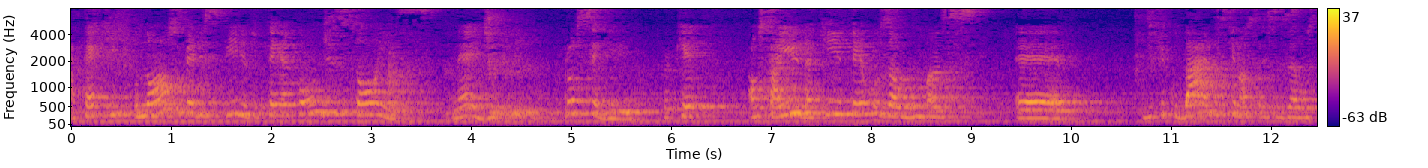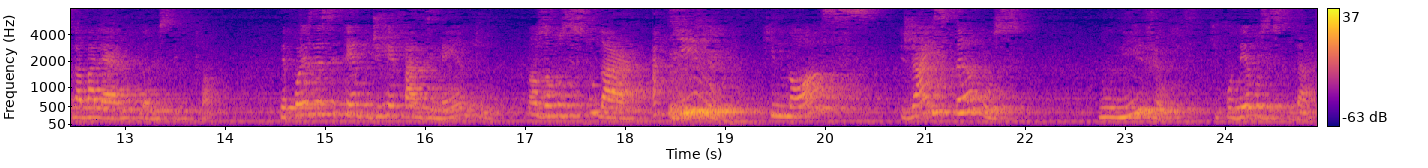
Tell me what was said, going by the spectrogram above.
até que o nosso perispírito tenha condições né, de prosseguir, porque ao sair daqui temos algumas é, dificuldades que nós precisamos trabalhar no plano espiritual. Depois desse tempo de refazimento, nós vamos estudar aquilo que nós já estamos no nível que podemos estudar.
